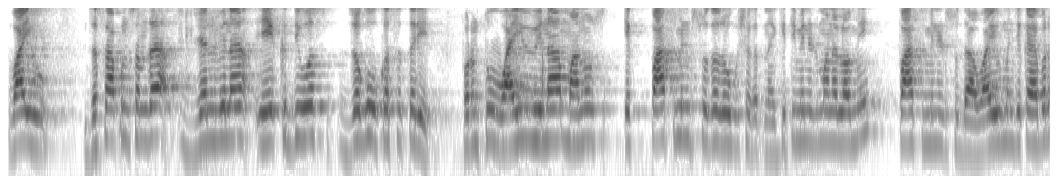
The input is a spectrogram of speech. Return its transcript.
वायू. जसं आपण समजा जलविना एक दिवस जगू कसं तरी परंतु वायूविना माणूस एक पाच मिनिटसुद्धा जगू शकत नाही. किती मिनिट म्हणालो मी पाच मिनिटसुद्धा वायू म्हणजे काय बरं?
